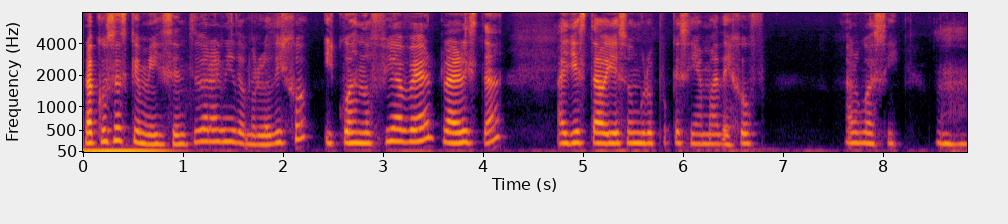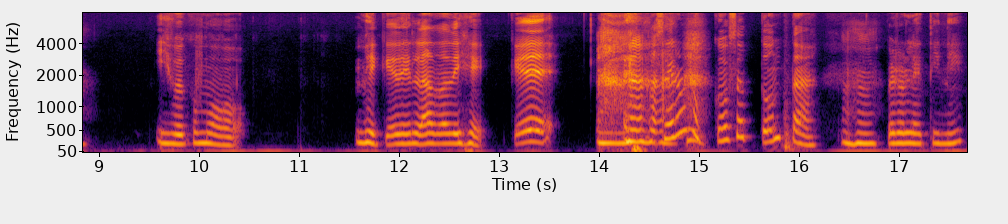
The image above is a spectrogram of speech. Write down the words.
La cosa es que mi sentido arácnido me lo dijo y cuando fui a ver la lista, allí estaba y es un grupo que se llama The Hoof, algo así. Y fue como, me quedé helada, dije, ¿qué? sea, era una cosa tonta, pero le atiné.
